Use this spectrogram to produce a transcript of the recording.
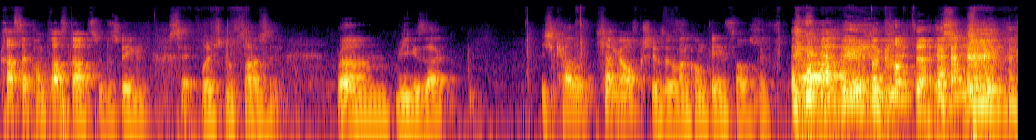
krasser Kontrast dazu, deswegen Safe. wollte ich nur fragen. Bro, Ähm, wie gesagt, ich kann. ich habe mir aufgeschrieben, sogar, wann kommt der Insta-Ausschnitt? Ah, Wann kommt der? ich, ich, bin,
